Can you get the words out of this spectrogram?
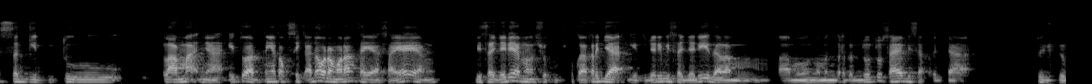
segitu lamanya, itu artinya toxic. Ada orang-orang kayak saya yang bisa jadi emang suka, kerja gitu. Jadi bisa jadi dalam uh, momen-momen tertentu tuh saya bisa kerja 17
